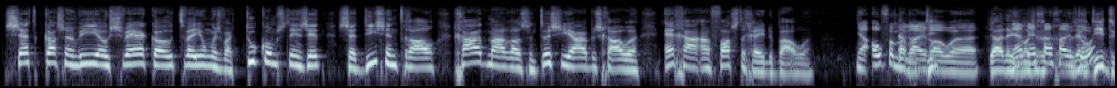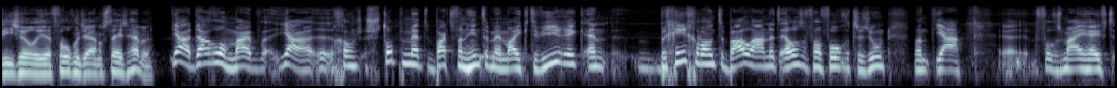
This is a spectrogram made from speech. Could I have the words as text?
Zet Casemiro, Swerko, twee jongens waar toekomst in zit. Zet die centraal. Ga het maar als een tussenjaar beschouwen. En ga aan vastigheden bouwen. Ja, over Ja, want die- eh, Ja, nee, Ja, nee, ga- ga je zeg, door. die drie zul je volgend jaar nog steeds hebben. Ja, daarom. Maar ja, eh, gewoon stoppen met Bart van Hintem en Mike de Wierik. En begin gewoon te bouwen aan het elftal van volgend seizoen. Want ja, eh, volgens mij heeft...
